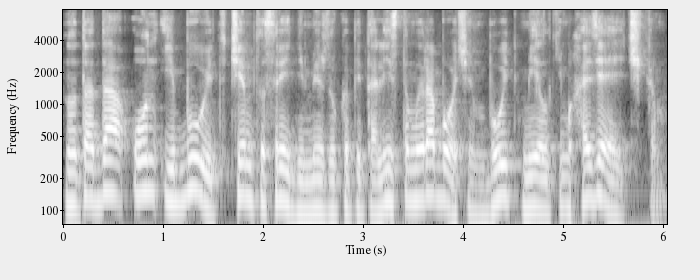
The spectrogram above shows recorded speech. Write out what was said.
Но тогда он и будет чем-то средним между капиталистом и рабочим, будет мелким хозяйчиком.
